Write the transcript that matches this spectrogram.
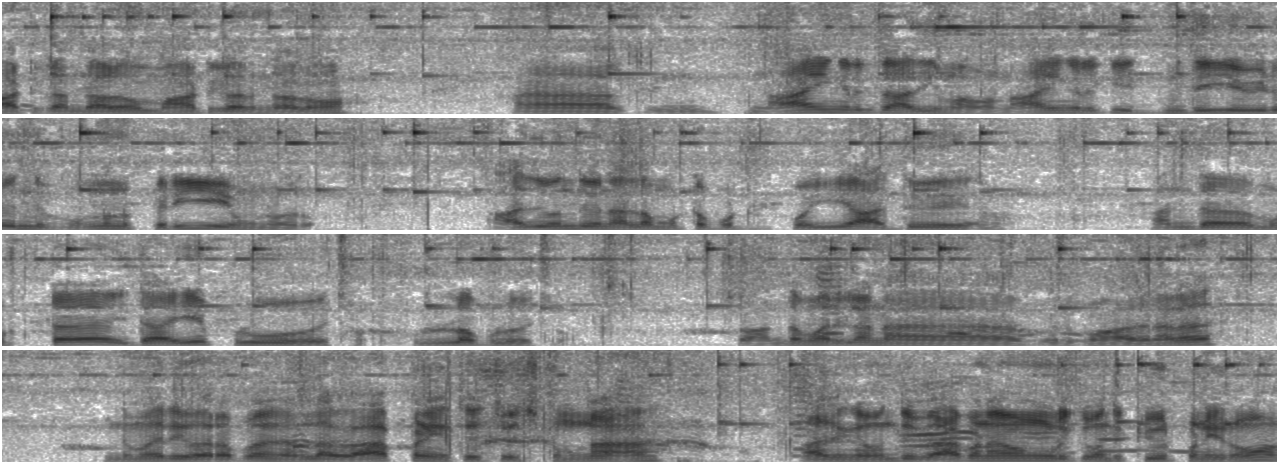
ஆட்டுக்காக இருந்தாலும் மாட்டுக்காக இருந்தாலும் நாய்ங்களுக்கு தான் அதிகமாகும். நாய்ங்களுக்கு இந்த ஈயை விட இந்த இன்னொன்று பெரிய ஈ ஒன்று வரும். அது வந்து நல்லா முட்டை போட்டுட்டு போய் அது அந்த முட்டை இதாகி புழு வச்சிடும் ஃபுல்லாக புழு வச்சிடும் ஸோ அந்த மாதிரிலாம் நான் இருக்கும். அதனால் இந்த மாதிரி வரப்போ நல்லா வேப்பனையை தேய்ச்சி வச்சிட்டோம்னா அதுங்க வந்து வேப்பனை உங்களுக்கு வந்து க்யூர் பண்ணிடும்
